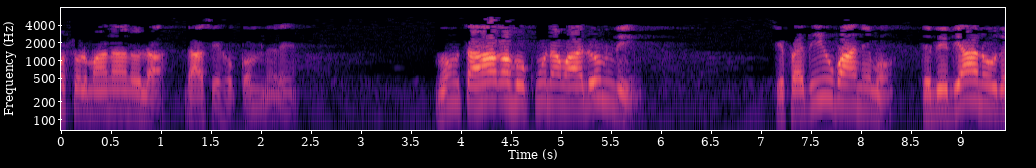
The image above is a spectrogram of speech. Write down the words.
مسلمانانو لا داسې حکم نه دی. مونږ ته هغه حکمونه معلوم دي چې په دیو باندې مو د بیبیانو د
